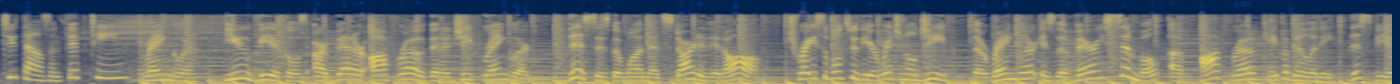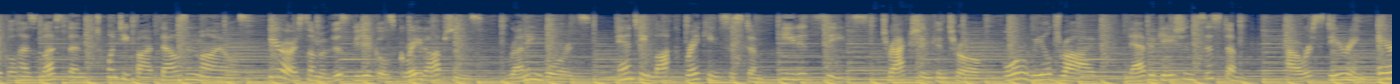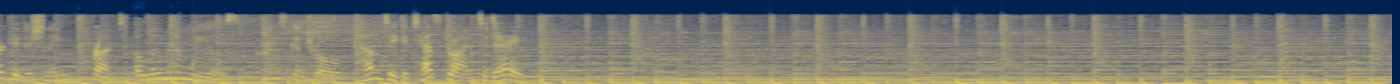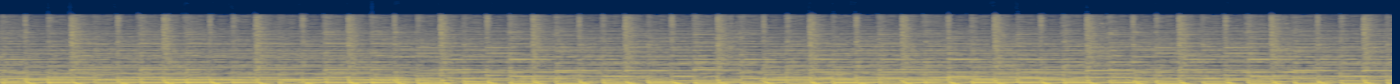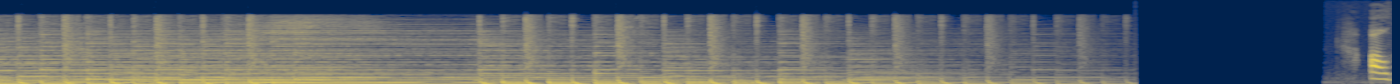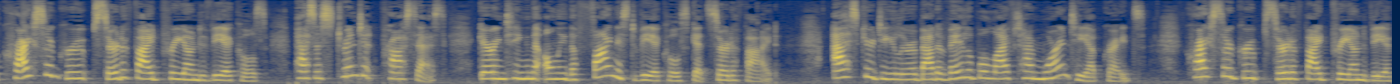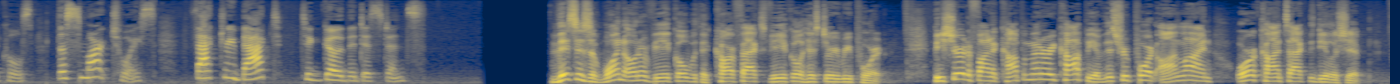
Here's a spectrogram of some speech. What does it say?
2015 Wrangler. Few vehicles are better off-road than a Jeep Wrangler. This is the one that started it all. Traceable to the original Jeep, the Wrangler is the very symbol of off-road capability. This vehicle has less than 25,000 miles. Here are some of this vehicle's great options. Running boards, anti-lock braking system, heated seats, traction control, four-wheel drive, navigation system, power steering, air conditioning, front, aluminum wheels, cruise control. Come take a test drive today. All Chrysler Group certified pre owned vehicles pass a stringent process guaranteeing that only the finest vehicles get certified. Ask your dealer about available lifetime warranty upgrades. Chrysler Group certified pre owned vehicles, the smart choice, factory backed to go the distance. This is a one owner vehicle with a Carfax Vehicle History Report. Be sure to find a complimentary copy of this report online or contact the dealership.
